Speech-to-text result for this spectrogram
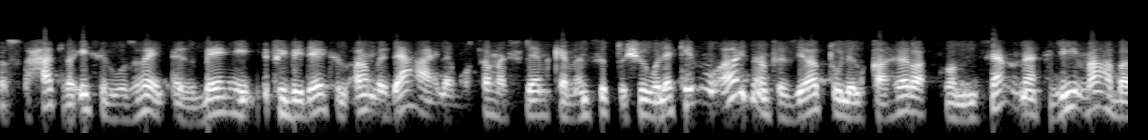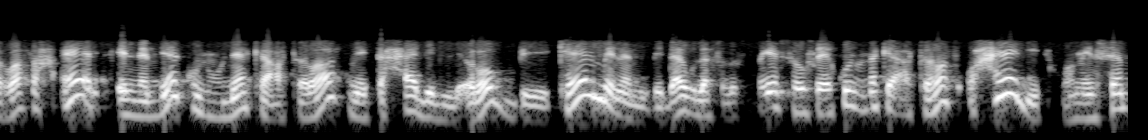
تصريحات رئيس الوزراء الأسباني في بداية الأمر دعا إلى مؤتمر سلام كمان ست شهور ولكنه أيضا في زيارته للقاهرة ومن ثم لمعبر رفح قال إن لم يكن هناك اعتراف من الاتحاد الأوروبي كاملا بدولة فلسطينية سوف يكون هناك اعتراف أحادي. ومن ثم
